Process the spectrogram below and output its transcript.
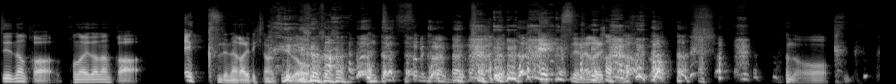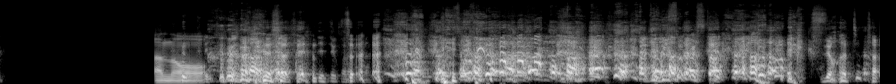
てなんか、この間なんか、X で流れてきたんですけど、X で流れてきたんですけど、あの、ああの、出てこなかった X で終わっちゃった。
